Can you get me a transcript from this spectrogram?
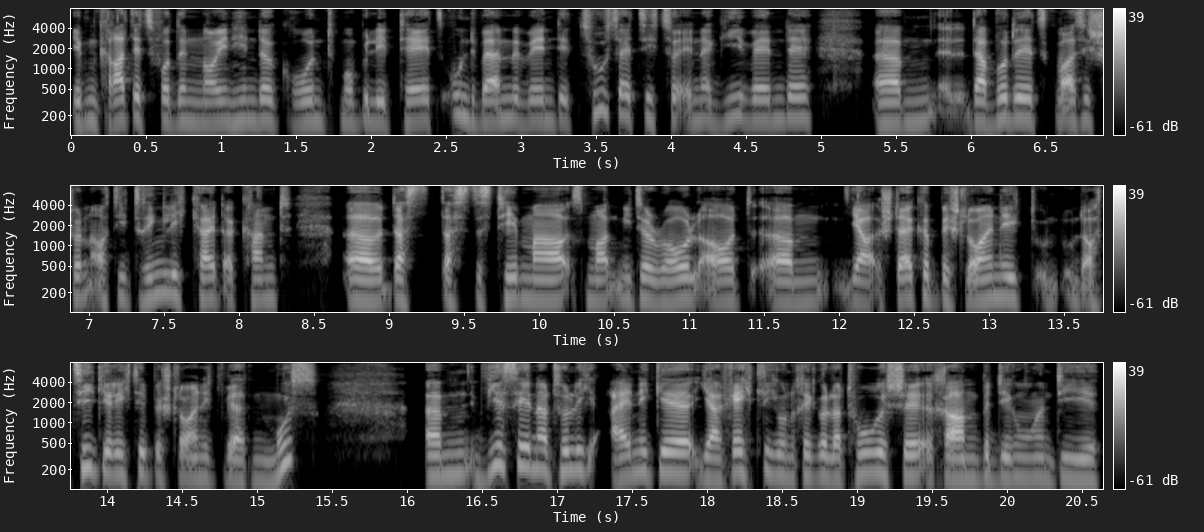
Eben gerade jetzt vor dem neuen Hintergrund Mobilitäts- und Wärmewende zusätzlich zur Energiewende. Ähm, da wurde jetzt quasi schon auch die Dringlichkeit erkannt, äh, dass, dass das Thema Smart Meter Rollout ähm, ja, stärker beschleunigt und, und auch zielgerichtet beschleunigt werden muss. Ähm, wir sehen natürlich einige ja rechtliche und regulatorische Rahmenbedingungen, die,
